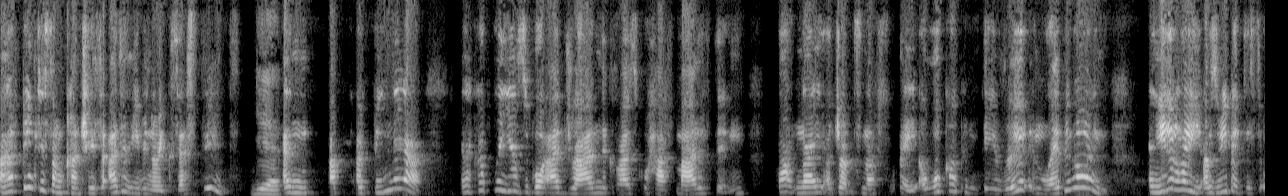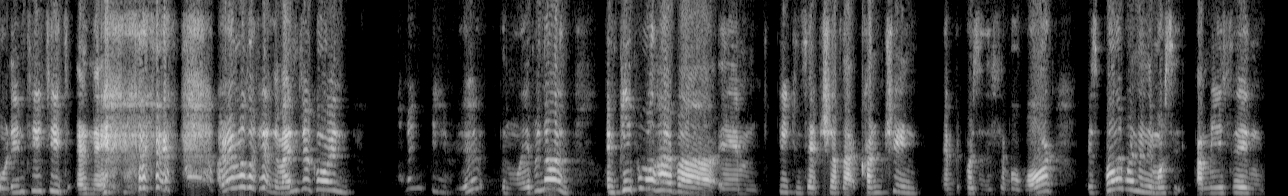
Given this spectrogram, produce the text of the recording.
I've been to some countries that I didn't even know existed Yeah. and I've, I've been there. And a couple of years ago, I'd ran the Glasgow Half Marathon. That night, I jumped on a flight. I woke up in Beirut in Lebanon. And you know how I was a wee bit disorientated? And uh, I remember looking at the window going, I'm in Beirut in Lebanon. And people will have a um, preconception of that country and, and because of the Civil War. It's probably one of the most amazing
